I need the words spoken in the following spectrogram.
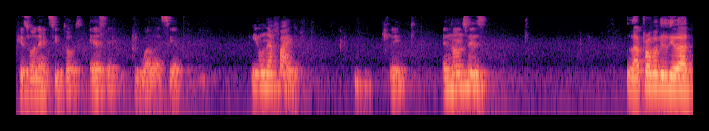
que son éxitos, S igual a 7, y una falla. ¿sí? Entonces, la probabilidad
